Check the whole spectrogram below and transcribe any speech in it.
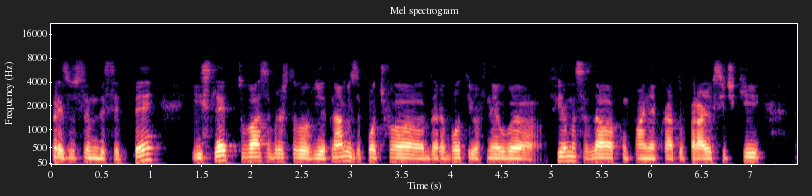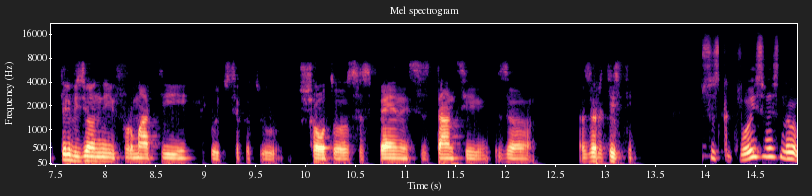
през 80-те и след това се връща в Виетнам и започва да работи в негова фирма, създава компания, която прави всички телевизионни формати, които са като шоуто с пеене, с танци за, за артисти. С какво е известна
